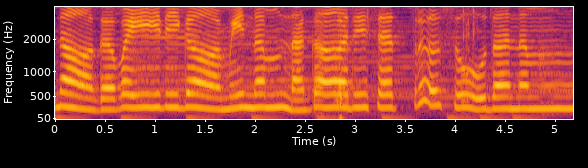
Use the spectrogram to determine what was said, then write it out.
नागवैरिगामिनं नगारिशत्रुसूदनं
